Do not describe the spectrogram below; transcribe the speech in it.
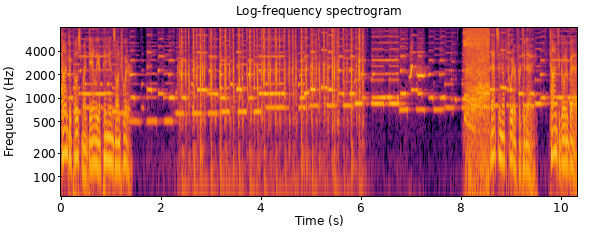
Time to post my daily opinions on Twitter. That's enough Twitter for today. Time to go to bed.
